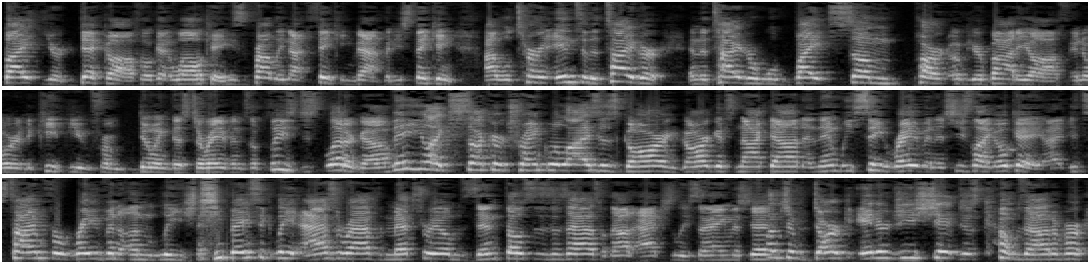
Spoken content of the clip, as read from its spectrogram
bite your dick off. Okay, well, okay, he's probably not thinking that, but he's thinking, I will turn into the tiger, and the tiger will bite some part of your body off in order to keep you from doing this to Raven, so please just let her go. Then he, like, sucker tranquilizes Gar, and Gar gets knocked out, and then we see Raven, and she's like, okay, it's time for Raven Unleashed. She basically Azarath Metrion Zinthoses his ass without actually saying the shit. A bunch of dark energy shit just comes out of her,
